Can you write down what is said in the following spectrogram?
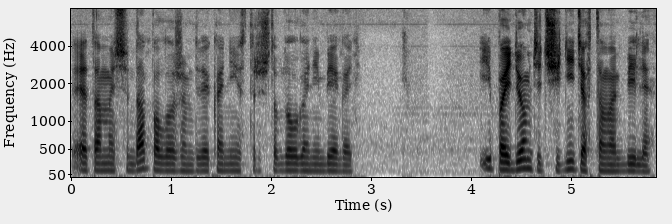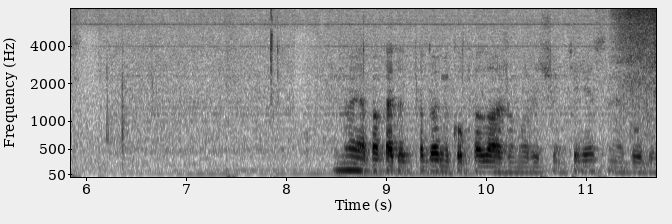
Это мы сюда положим две канистры, чтобы долго не бегать. И пойдемте чинить автомобили. Ну, я пока тут по домику полажу, может, что интересное будет.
